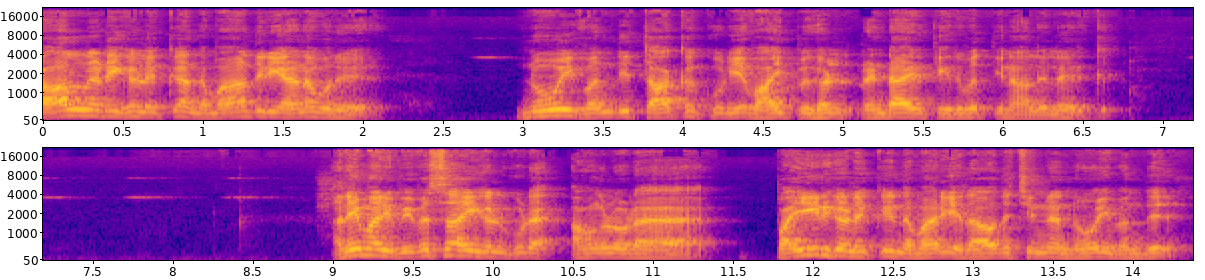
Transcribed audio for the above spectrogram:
கால்நடைகளுக்கு அந்த மாதிரியான ஒரு நோய் வந்து தாக்கக்கூடிய வாய்ப்புகள் ரெண்டாயிரத்தி இருபத்தி நாலில் இருக்குது அதே மாதிரி விவசாயிகள் கூட அவங்களோட பயிர்களுக்கு இந்த மாதிரி ஏதாவது சின்ன நோய் வந்து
